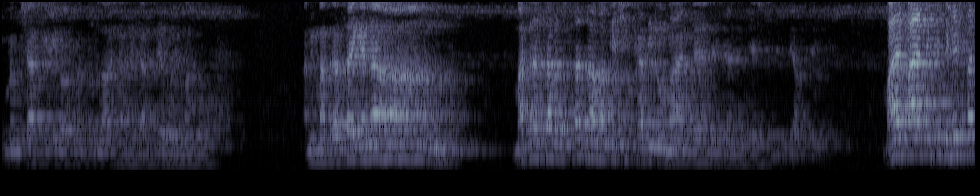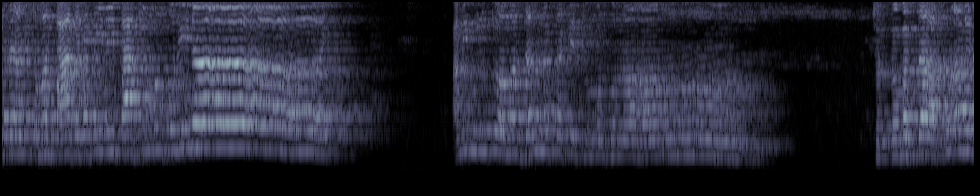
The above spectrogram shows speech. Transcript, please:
ইমাম শাফিঈ রহমতুল্লাহ আলাইহি ডাক দিয়ে বলে, মাগো, আমি মাদ্রাসায় গেলাম। মাদ্রাসার উস্তাদরা আমাকে শিক্ষা দিল, মায়ের পায়ে দিয়েছে আমি বেহেস্ত দিতে আছে। মায়ের পায়ের নিচে বেহেস্ত আছে, আমি তোমার পা চাটা দিই নেই, পা চুম্বন করি না আমি মূলত আমার জান্নাতটাকে চুম্বন করলাম। ছোট্ট বাচ্চা কোরআনের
